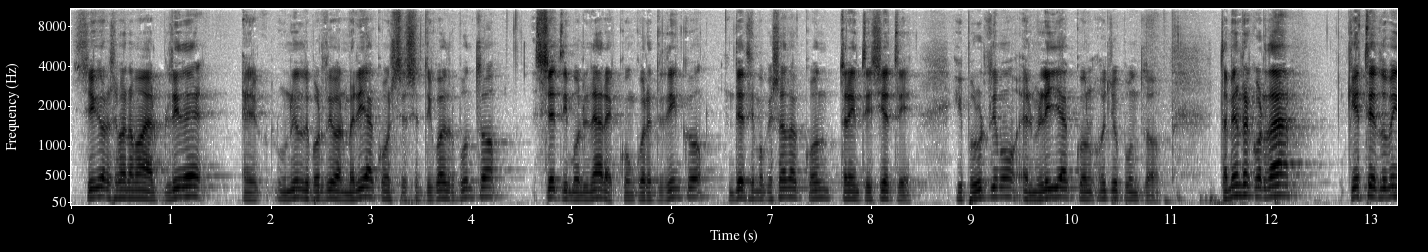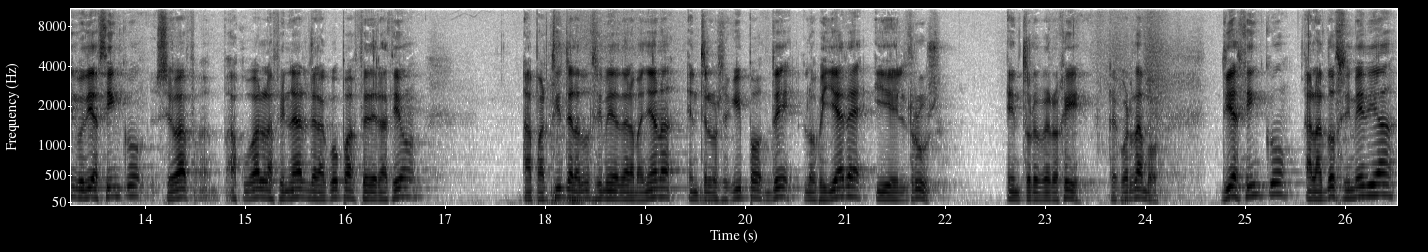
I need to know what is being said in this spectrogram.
Sigue una semana más el líder, el Unión Deportiva Almería con 64 puntos, séptimo Linares con 45, décimo Quesada con 37 y por último el Melilla con 8 puntos. También recordar que este domingo día 5 se va a jugar la final de la Copa Federación a partir de las 12 y media de la mañana entre los equipos de Los Villares y el RUS en Torreperojí. Recordamos, día 5 a las 12 y media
